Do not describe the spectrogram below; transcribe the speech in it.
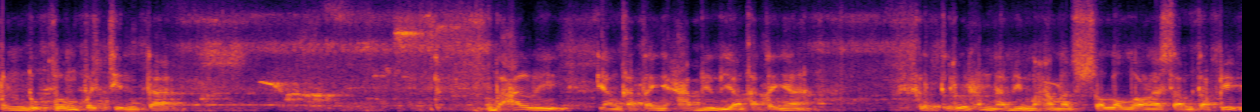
pendukung pecinta Bali yang katanya Habib yang katanya keturunan Nabi Muhammad SAW tapi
